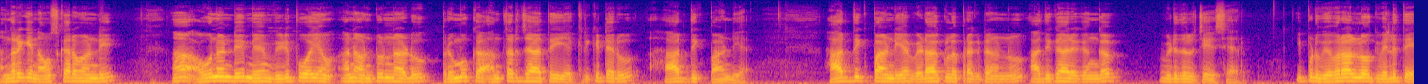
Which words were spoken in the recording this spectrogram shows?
అందరికీ నమస్కారం అండి. అవునండి మేము విడిపోయాం అని అంటున్నాడు ప్రముఖ అంతర్జాతీయ క్రికెటరు హార్దిక్ పాండ్యా. హార్దిక్ పాండ్యా విడాకుల ప్రకటనను అధికారికంగా విడుదల చేశారు. ఇప్పుడు వివరాల్లోకి వెళితే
